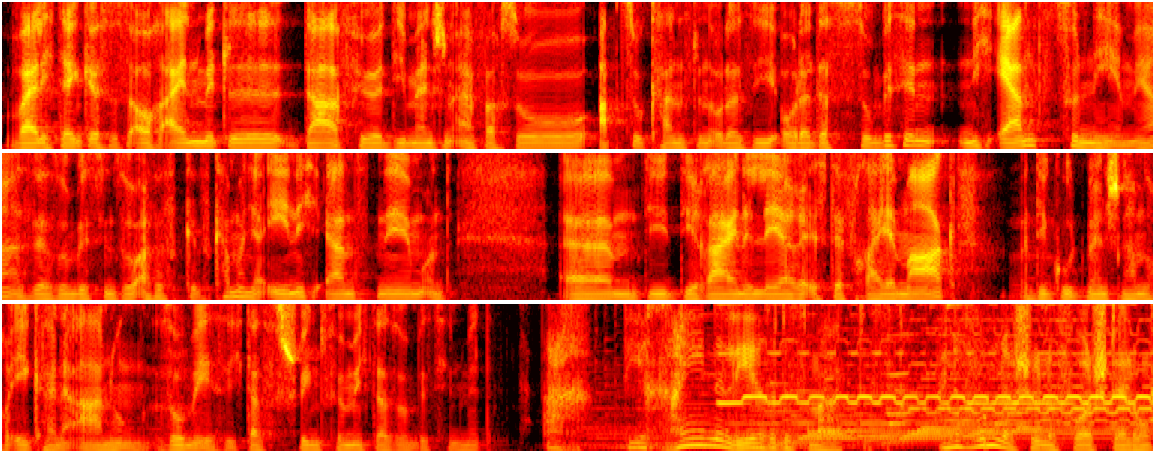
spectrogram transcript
weil ich denke, es ist auch ein Mittel dafür, die Menschen einfach so abzukanzeln oder sie oder das so ein bisschen nicht ernst zu nehmen. Ja, es ist ja so ein bisschen so, ach, das, das kann man ja eh nicht ernst nehmen und ähm, die, die reine Lehre ist der freie Markt. Die Gutmenschen haben doch eh keine Ahnung, so mäßig. Das schwingt für mich da so ein bisschen mit. Ach, die reine Lehre des Marktes. Eine wunderschöne Vorstellung,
